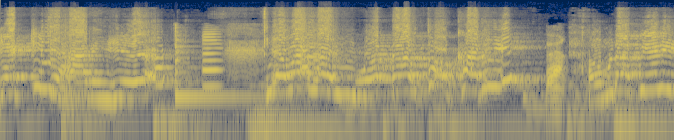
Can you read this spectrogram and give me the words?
કેટલી હારી છે. કેવા લાગી બતાવ તો ખરી હમણાં પહેરી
